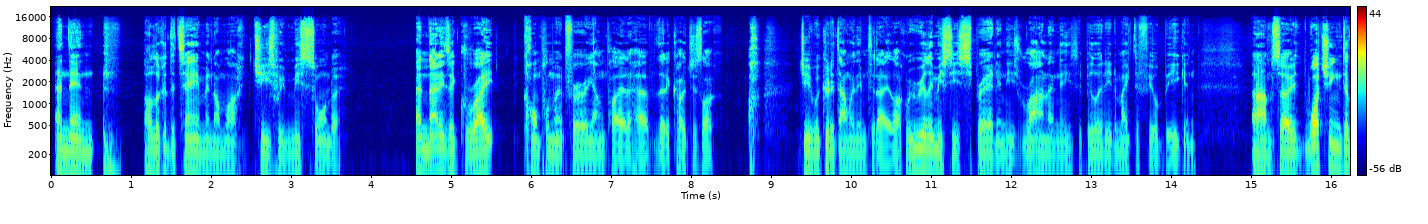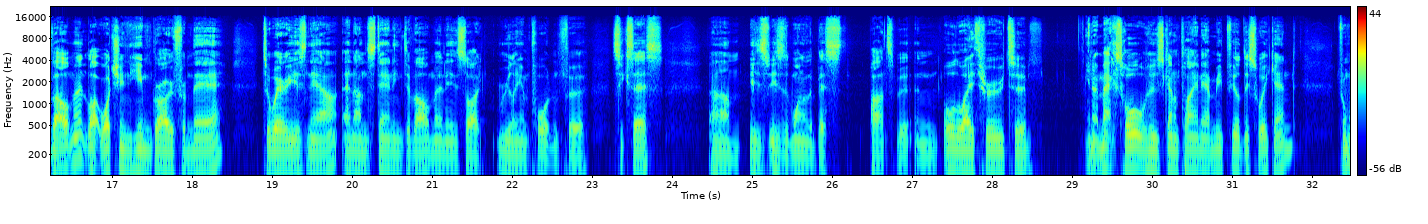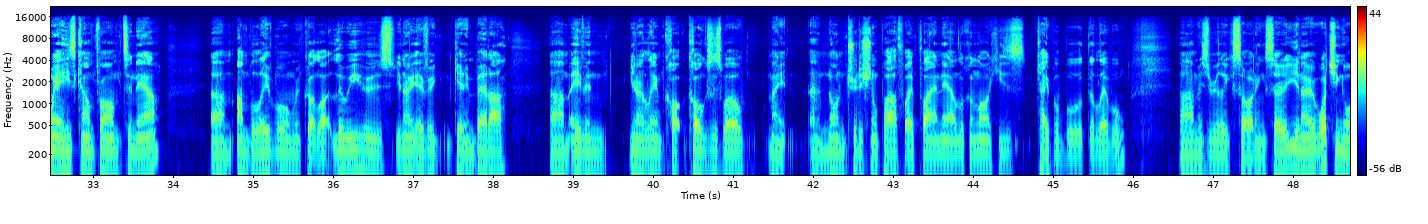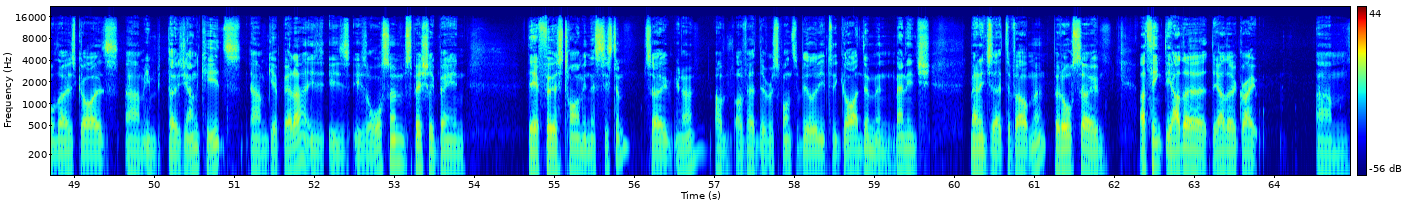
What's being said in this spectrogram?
and then I look at the team and I'm like, geez, we missed Saundo, and that is a great compliment for a young player to have that a coach is like, oh, gee, we could have done with him today. Like we really missed his spread and his run and his ability to make the field big. And um, so watching development, like watching him grow from there to where he is now, and understanding development is like really important for success. Um, is is one of the best parts of it, and all the way through to, you know, Max Hall, who's going to play in our midfield this weekend, from where he's come from to now um, unbelievable. And we've got like Louis, who's you know ever getting better. Um, even you know Liam Cogs as well, mate, a non-traditional pathway player now, looking like he's capable at the level. Um, is really exciting. So you know, watching all those guys, um, in, those young kids, um, get better is, is is awesome. Especially being their first time in the system. So you know, I've I've had the responsibility to guide them and manage manage that development. But also, I think the other the other great um,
